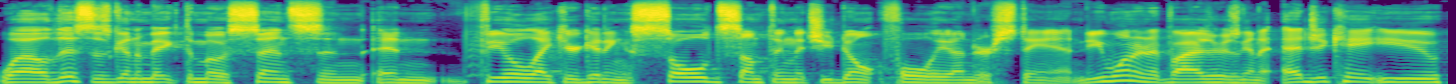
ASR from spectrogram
well, this is going to make the most sense and, and feel like you're getting sold something that you don't fully understand. You want an advisor who's going to educate you,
